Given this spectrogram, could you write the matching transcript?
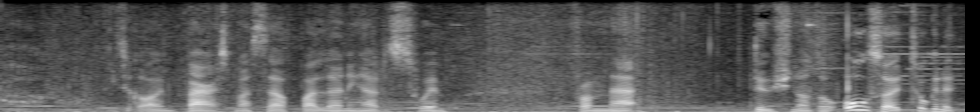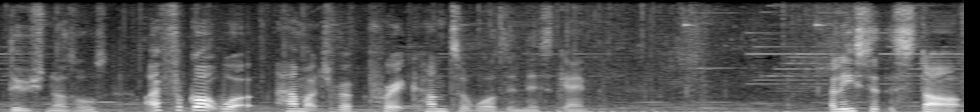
Need to embarrass myself by learning how to swim from that douche nozzle. Also, talking of douche nozzles, I forgot what how much of a prick Hunter was in this game. At least at the start.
